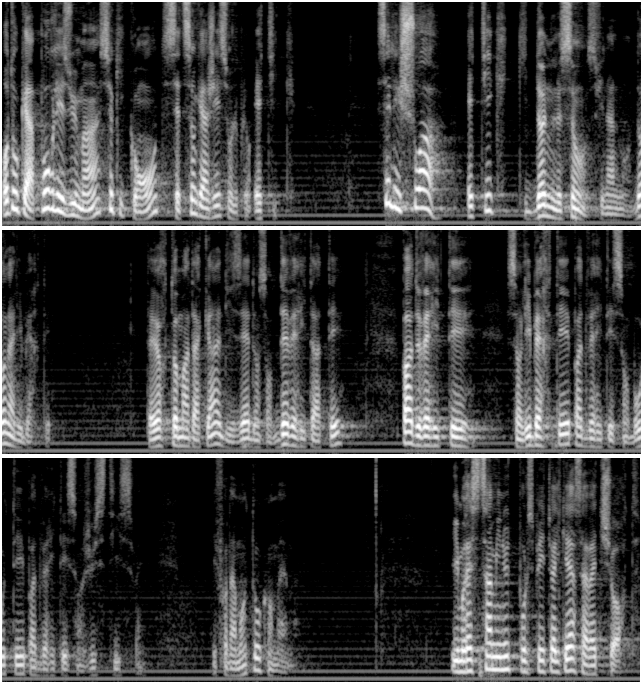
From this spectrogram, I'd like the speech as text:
En tout cas, pour les humains, ce qui compte, c'est de s'engager sur le plan éthique. C'est les choix éthiques qui donnent le sens, finalement, dans la liberté. D'ailleurs, Thomas d'Aquin disait dans son De Veritate, pas de vérité sans liberté, pas de vérité sans beauté, pas de vérité sans justice. Des fondamentaux quand même. Il me reste cinq minutes pour le spiritual care, ça va être short.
